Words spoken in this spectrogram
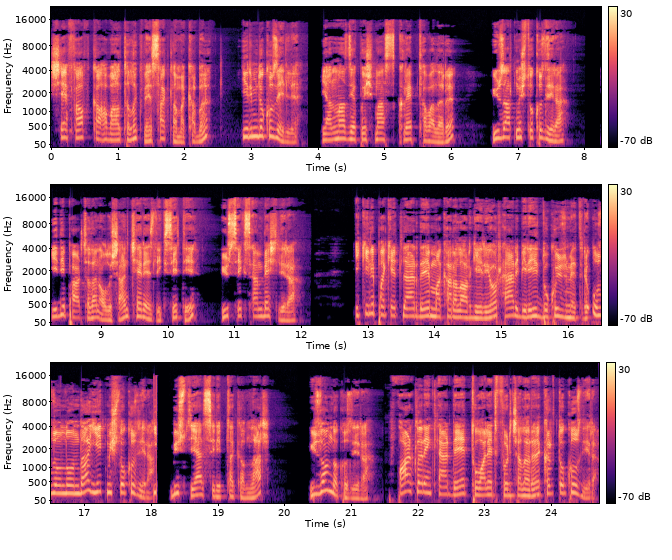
Şeffaf kahvaltılık ve saklama kabı 29.50. Yanmaz yapışmaz krep tavaları 169 lira. 7 parçadan oluşan çerezlik seti 185 lira. İkili paketlerde makaralar geliyor. Her biri 900 metre uzunluğunda 79 lira. Büstiyer silip takımlar 119 lira. Farklı renklerde tuvalet fırçaları 49 lira.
